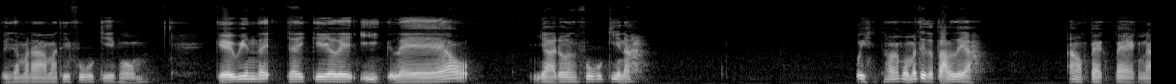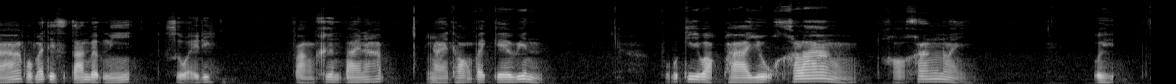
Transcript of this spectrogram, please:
ตีธรรมดามาที่ฟูบุกิผม เกวินได้ใจเกเรอีกแล้ว อย่าโดนฟูบุกินะ อุ้ยทำไมผมไม่ติดสตันเลยอะอ้าวแปลกๆนะ ผมไม่ติดสตันแบบนี้ สวยดิ ฝั่งขึ้นไปนะครับหงายท้องไปเกวิน ฟูบุกิบอกพายุคลั่ง ขอคลั่งหน่อย อุ้ยโซ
